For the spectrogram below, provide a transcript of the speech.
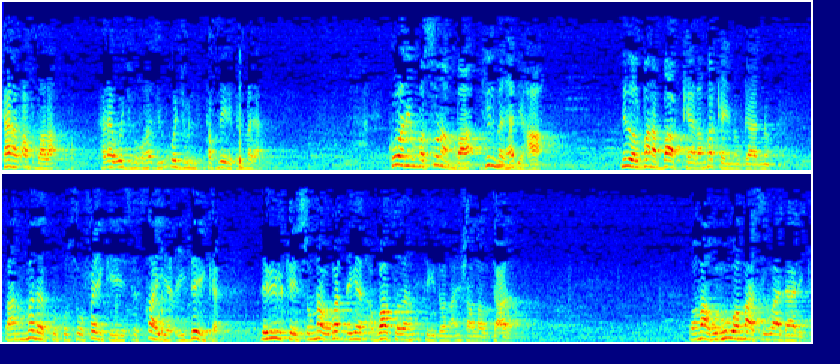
kaanat afdala. Hada wajhu wajhu tafdili fi lmadhab kuwani ma sunan ba fi lmadhabi haa mid walbana baabkeeda markaynu gaadhno baanu madhabka kusuufeynka iyo istisqaha iyo ciideynka daliilkay sunna uga dhigeen abwaabtoodaanu utegi doonaa insha allahu tacaala wama wahuwa ma siwaa dalika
